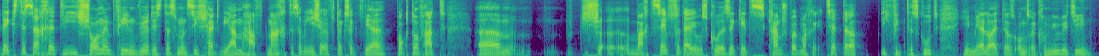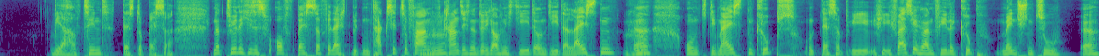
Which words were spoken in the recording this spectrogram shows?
nächste Sache, die ich schon empfehlen würde, ist, dass man sich halt wärmhaft macht. Das habe ich eh schon öfter gesagt. Wer Bock drauf hat, ähm, macht Selbstverteidigungskurse, geht Kampfsport machen etc. Ich finde das gut. Je mehr Leute aus unserer Community wehrhaft sind, desto besser. Natürlich ist es oft besser, vielleicht mit einem Taxi zu fahren. Mhm. Kann sich natürlich auch nicht jeder und jeder leisten. Mhm. Ja. Und die meisten Clubs, und deshalb, ich, ich weiß, hier hören viele Clubmenschen zu, ja,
